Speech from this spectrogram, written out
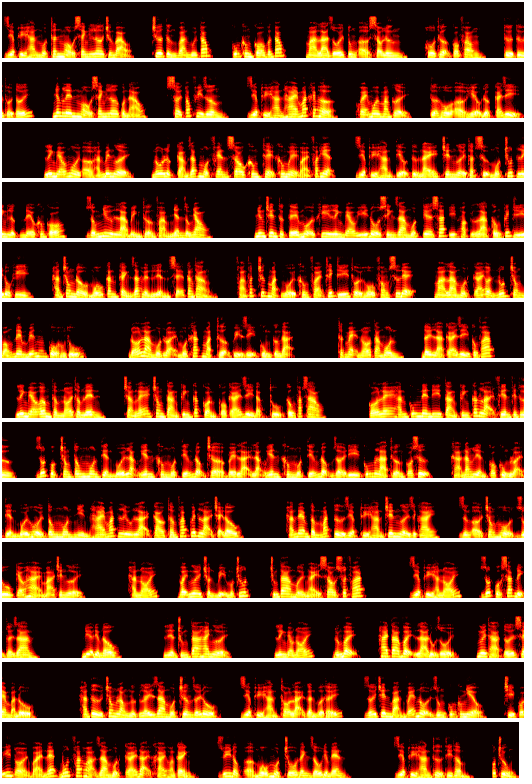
Diệp Thủy Hàn một thân màu xanh lơ trường bào, chưa từng vạn búi tóc, cũng không có vấn tóc, mà là rối tung ở sau lưng, hồ thượng có phong, từ từ thổi tới, nhấc lên màu xanh lơ quần áo, sợi tóc phi dương, Diệp Thủy Hàn hai mắt khép hở, khóe môi mang cười, tựa hồ ở hiểu được cái gì. Linh béo ngồi ở hắn bên người, nỗ lực cảm giác một phen sau không thể không hề phải phát hiện, Diệp Thủy Hàn tiểu tử này trên người thật sự một chút linh lực đều không có, giống như là bình thường phạm nhân giống nhau. Nhưng trên thực tế mỗi khi linh béo ý đồ sinh ra một tia sát ý hoặc là công kích ý đồ khi, hắn trong đầu mẫu căn cảnh giác huyền liền sẽ căng thẳng, phảng phất trước mặt ngồi không phải thích ý thổi hồ phong sư đệ, mà là một cái ẩn nút trong bóng đêm viễn cổ hung thú. Đó là một loại một khắc mặt thượng quỷ dị cùng cường đại. Thật mẹ nó tà môn, đây là cái gì công pháp? Linh béo âm thầm nói thầm lên, chẳng lẽ trong tàng kinh các còn có cái gì đặc thù công pháp sao? Có lẽ hắn cũng nên đi tàng kinh các lại phiên phiên thư, rốt cuộc trong tông môn tiền bối lặng yên không một tiếng động trở về lại lặng yên không một tiếng động rời đi cũng là thường có sự, khả năng liền có cùng loại tiền bối hồi tông môn nhìn hai mắt lưu lại cao thâm pháp quyết lại chạy đâu. Hắn đem tầm mắt từ Diệp Thủy Hàn trên người dịch hai, dừng ở trong hồ du kéo hải mã trên người. Hắn nói, vậy ngươi chuẩn bị một chút, chúng ta 10 ngày sau xuất phát. Diệp Thủy Hàn nói, rốt cuộc xác định thời gian. Địa điểm đâu? Liền chúng ta hai người. Linh Béo nói, đúng vậy, hai ta vậy là đủ rồi, ngươi thả tới xem bản đồ. Hắn từ trong lòng ngực lấy ra một chương giới đồ, Diệp Thủy Hàn thò lại gần vừa thấy, giới trên bản vẽ nội dung cũng không nhiều, chỉ có ít ỏi vài nét bút phát họa ra một cái đại khái hoàn cảnh, duy độc ở mỗi một chỗ đánh dấu điểm đen. Diệp Thủy Hàn thử thi thầm, cốt trùng.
